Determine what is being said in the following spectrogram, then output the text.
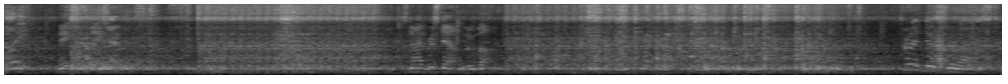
Hey, Major, Major. Snipers down. Move up. Threat neutralized.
